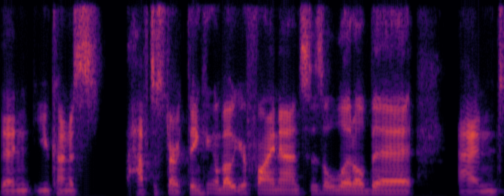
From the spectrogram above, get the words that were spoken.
then you kind of have to start thinking about your finances a little bit and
